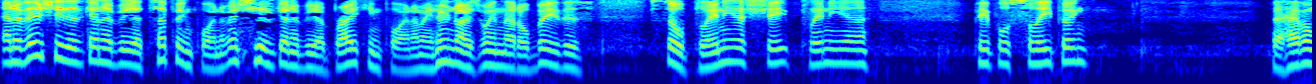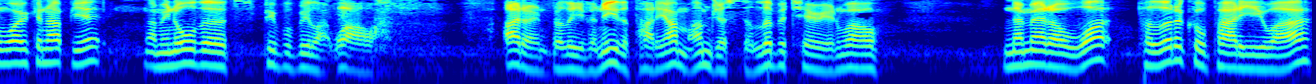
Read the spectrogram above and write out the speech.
And eventually there's going to be a tipping point. Eventually there's going to be a breaking point. I mean, who knows when that'll be? There's still plenty of sheep, plenty of people sleeping. They haven't woken up yet. I mean, all the people be like, wow, I don't believe in either party. I'm, I'm just a libertarian. Well, no matter what political party you are,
